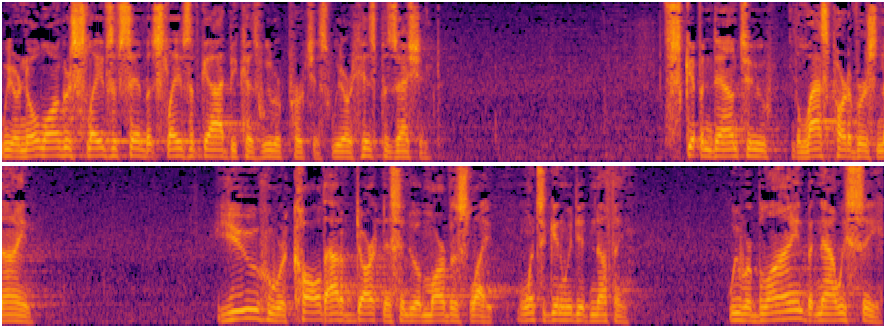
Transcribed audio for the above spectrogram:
We are no longer slaves of sin, but slaves of God because we were purchased. We are his possession. Skipping down to the last part of verse 9. You who were called out of darkness into a marvelous light. Once again, we did nothing. We were blind, but now we see.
